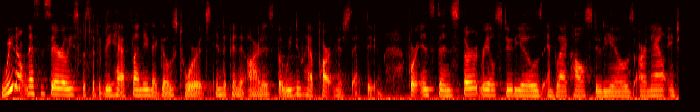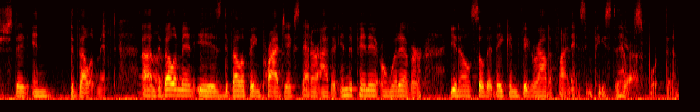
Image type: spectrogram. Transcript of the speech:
we don't necessarily specifically have funding that goes towards independent artists, but we do have partners that do. For instance, Third Rail Studios and Blackhall Studios are now interested in development. Um, development is developing projects that are either independent or whatever, you know, so that they can figure out a financing piece to help Yeah. support them.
